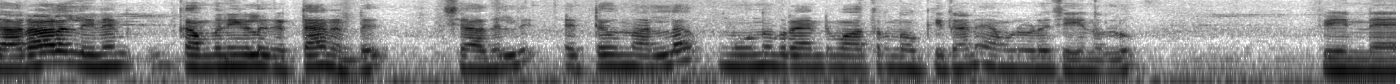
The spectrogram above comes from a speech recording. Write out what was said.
ധാരാളം ലിനൻ കമ്പനികൾ കിട്ടാനുണ്ട്. പക്ഷെ അതിൽ ഏറ്റവും നല്ല മൂന്ന് ബ്രാൻഡ് മാത്രം നോക്കിയിട്ടാണ് നമ്മളിവിടെ ചെയ്യുന്നുള്ളൂ. പിന്നെ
